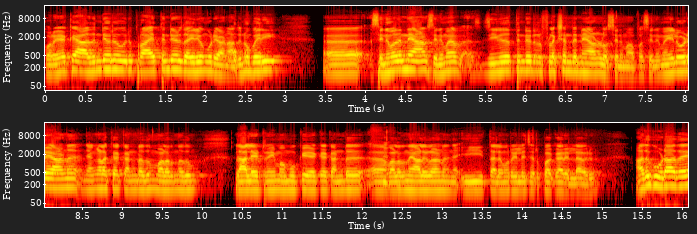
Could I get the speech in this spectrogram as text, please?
കുറേയൊക്കെ അതിന്റെ ഒരു ഒരു പ്രായത്തിന്റെ ഒരു ധൈര്യവും കൂടിയാണ്. അതിനുപരി സിനിമ തന്നെയാണ് സിനിമ ജീവിതത്തിന്റെ ഒരു റിഫ്ലക്ഷൻ തന്നെയാണല്ലോ സിനിമ. അപ്പോൾ സിനിമയിലൂടെയാണ് ഞങ്ങളൊക്കെ കണ്ടതും വളർന്നതും ലാലേട്ടനെയും മമ്മൂക്കയൊക്കെ കണ്ട് വളർന്ന ആളുകളാണ് ഈ തലമുറയിലെ ചെറുപ്പക്കാരെല്ലാവരും. അതുകൂടാതെ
